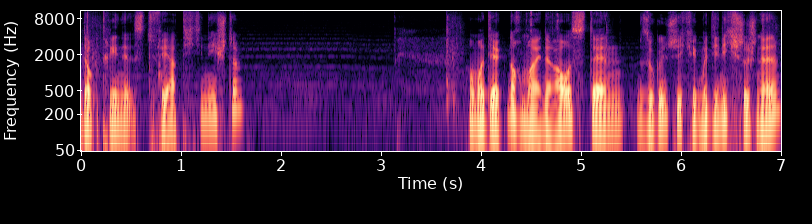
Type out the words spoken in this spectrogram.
Doktrine ist fertig, die nächste. Hauen wir direkt nochmal eine raus, denn so günstig kriegen wir die nicht so schnell.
